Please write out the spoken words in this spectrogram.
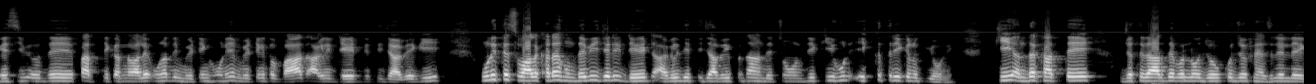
ਗਏ ਸੀ ਉਹਦੇ ਭਰਤੀ ਕਰਨ ਵਾਲੇ, ਉਹਨਾਂ ਦੀ ਮੀਟਿੰਗ ਹੋਣੀ ਹੈ। ਮੀਟਿੰਗ ਤੋਂ ਬਾਅਦ ਅਗਲੀ ਡੇਟ ਦਿੱਤੀ ਜਾਵੇਗੀ। ਹੁਣ ਇੱਥੇ ਸਵਾਲ ਖੜਾ ਹੁੰਦੇ ਵੀ ਜਿਹੜੀ ਡੇਟ ਅਗਲੀ ਦਿੱਤੀ ਜਾਵੇਗੀ ਪ੍ਰਧਾਨ ਦੇ ਚੋਣ ਦੀ, ਕੀ ਹੁਣ 1 ਤਰੀਕ ਨੂੰ ਕਿਉਂ ਨਹੀਂ? ਕੀ ਅੰਦਰ ਖਾਤੇ ਜਥੇਦਾਰ ਦੇ ਵੱਲੋਂ ਜੋ ਕੁਝ ਫੈਸਲੇ ਲਏ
